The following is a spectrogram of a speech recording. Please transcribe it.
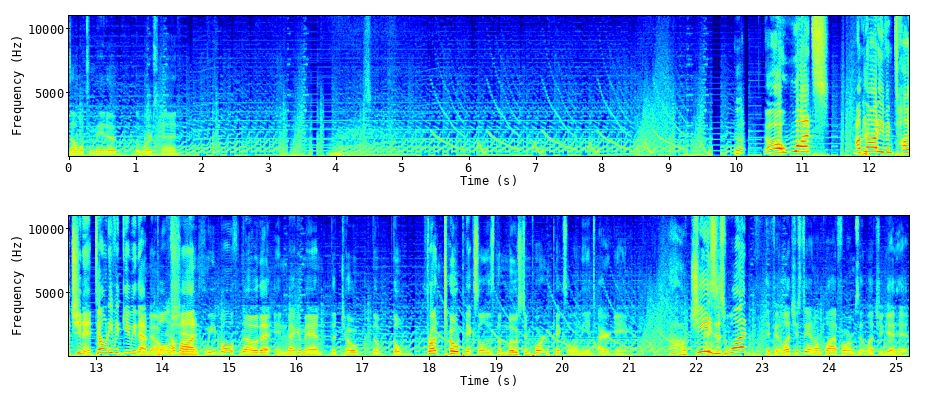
Double tomato, the worst kind. Uh, oh, what? I'm not even touching it. Don't even give me that No, bullshit. come on. We both know that in Mega Man, the toe, the the front toe pixel is the most important pixel in the entire game. Oh, Jesus, what? If it lets you stand on platforms, it lets you get hit.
